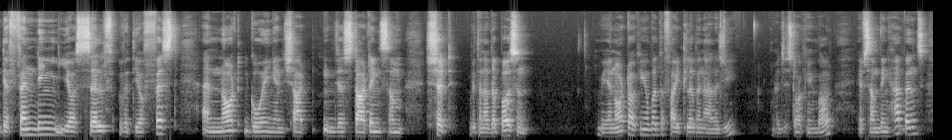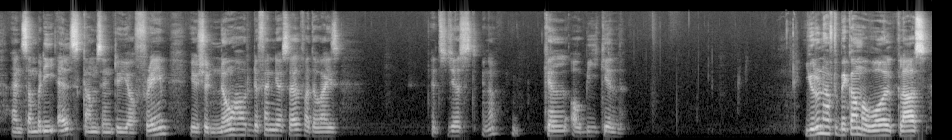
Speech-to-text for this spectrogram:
defending yourself with your fist and not going and shot, just starting some shit with another person. We are not talking about the fight club analogy. We're just talking about if something happens and somebody else comes into your frame, you should know how to defend yourself, otherwise, it's just, you know, kill or be killed. You don't have to become a world class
